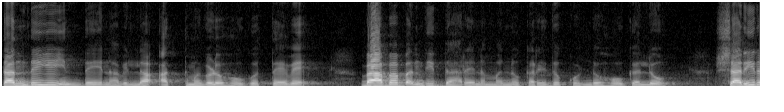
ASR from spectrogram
ತಂದೆಯ ಹಿಂದೆ ನಾವೆಲ್ಲ ಆತ್ಮಗಳು ಹೋಗುತ್ತೇವೆ. ಬಾಬಾ ಬಂದಿದ್ದಾರೆ ನಮ್ಮನ್ನು ಕರೆದುಕೊಂಡು ಹೋಗಲು. ಶರೀರ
